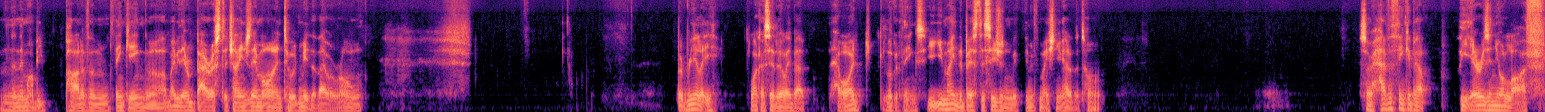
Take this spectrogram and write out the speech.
And then there might be part of them thinking oh, maybe they're embarrassed to change their mind to admit that they were wrong. But really, like I said earlier about how I look at things, you, you made the best decision with the information you had at the time. So have a think about the areas in your life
